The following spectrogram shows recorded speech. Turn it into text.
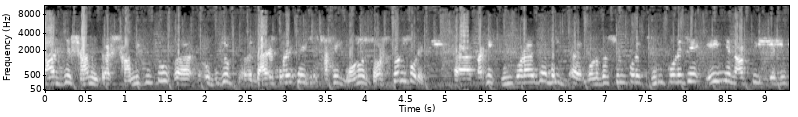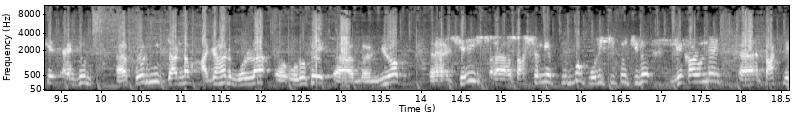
তার যে স্বামী, তার স্বামী কিন্তু অভিযোগ দায়ের করেছে যে তাকে গণধর্ষণ করে তাকে খুন করা হয়েছে এবং গণধর্ষণ করে খুন করেছে এই যে নার্সিং ট্রেনিংয়ের একজন কর্মী, যার নাম আজাহার মোল্লা ওরফে নীরব। সেই তার সঙ্গে পূর্ব পরিচিত ছিল যে কারণে তাকে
